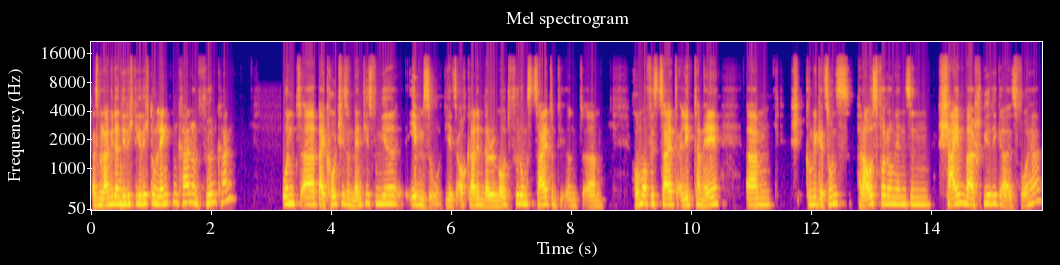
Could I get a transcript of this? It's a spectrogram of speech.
dass man da wieder in die richtige Richtung lenken kann und führen kann. Und äh, bei Coaches und Mentees von mir ebenso, die jetzt auch gerade in der Remote-Führungszeit und, und ähm, Homeoffice-Zeit erlebt haben, hey, ähm, Kommunikationsherausforderungen sind scheinbar schwieriger als vorher,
